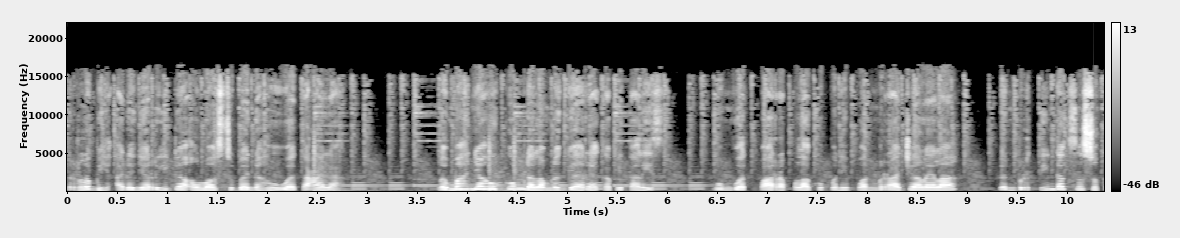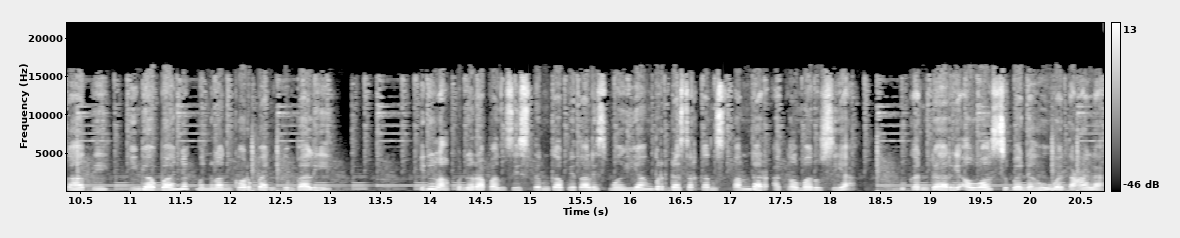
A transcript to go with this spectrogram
terlebih adanya ridha Allah Subhanahu wa taala. Lemahnya hukum dalam negara kapitalis membuat para pelaku penipuan merajalela dan bertindak sesuka hati hingga banyak menelan korban kembali. Inilah penerapan sistem kapitalisme yang berdasarkan standar akal manusia, bukan dari Allah Subhanahu wa taala.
